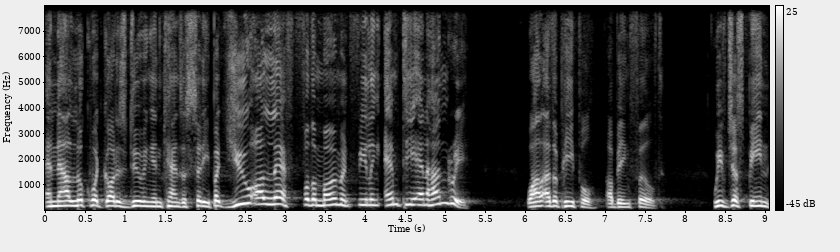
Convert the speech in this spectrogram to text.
And now look what God is doing in Kansas City. But you are left for the moment feeling empty and hungry while other people are being filled. We've just been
